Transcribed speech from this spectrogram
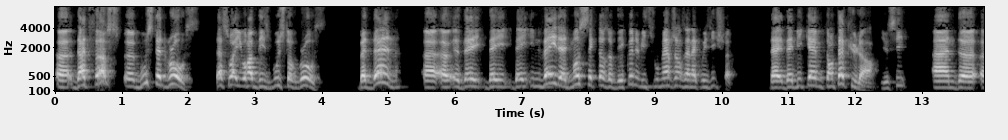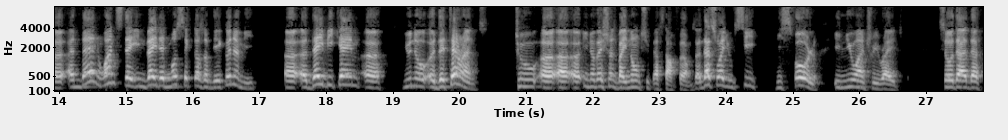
that first boosted growth. That's why you have this boost of growth. But then uh, uh, they, they, they invaded most sectors of the economy through mergers and acquisition. They, they became tentacular, you see. And, uh, uh, and then once they invaded most sectors of the economy, uh, they became, you know, a deterrent to innovations by non-superstar firms. And that's why you see this fall in new entry rate. So that,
